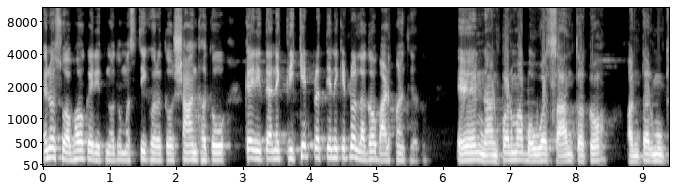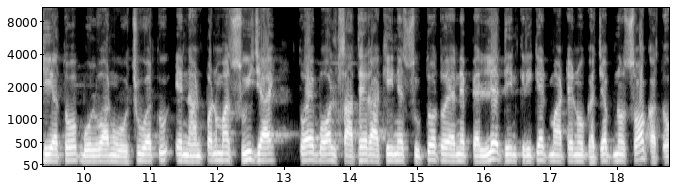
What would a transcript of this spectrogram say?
એનો સ્વભાવ કઈ રીતનો હતો? મસ્તીખોર હતો શાંત હતો કઈ રીતે? અને ક્રિકેટ પ્રત્યેને કેટલો લગાવ બાળપણથી હતો? એ નાનપણમાં બહુ જ શાંત હતો અંતર્મુખી હતો બોલવાનું ઓછું હતું. એ નાનપણમાં સૂઈ જાય તો એ બોલ સાથે રાખીને સૂતો તો એને પહેલેથી ક્રિકેટ માટેનો ગજબનો શોખ હતો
